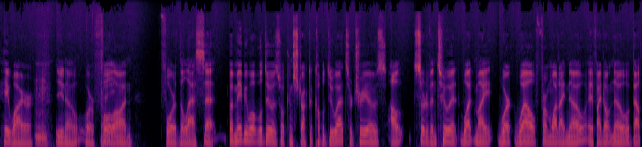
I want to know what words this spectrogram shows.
haywire Mm. you know or full Right. on for the last set but maybe what we'll do is we'll construct a couple duets or trios i'll sort of intuit what might work well from what i know if i don't know about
